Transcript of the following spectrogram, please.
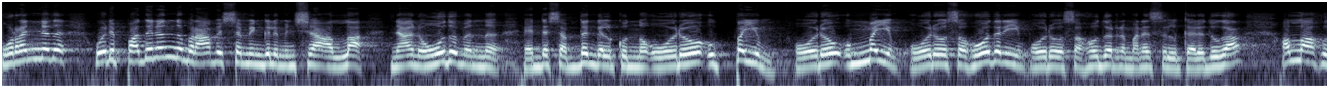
കുറഞ്ഞത് ഒരു പതിനൊന്ന് പ്രാവശ്യമെങ്കിലും ഇൻഷാ അല്ല ഞാൻ ഓതുമെന്ന് എന്റെ ശബ്ദം കേൾക്കുന്ന ഓരോ ഉപ്പയും ഓരോ ഉമ്മയും ഓരോ സഹോദരിയും ഓരോ സഹോദരനും മനസ്സിൽ കരുതുക. അള്ളാഹു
